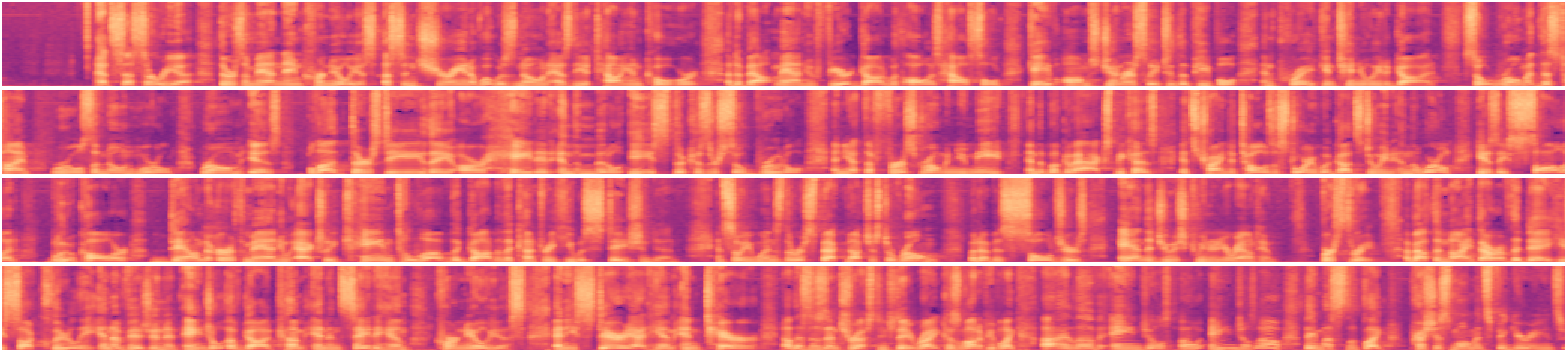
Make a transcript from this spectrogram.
At Caesarea, there was a man named Cornelius, a centurion of what was known as the Italian cohort, a devout man who feared God with all his household, gave alms generously to the people, and prayed continually to God. So, Rome at this time rules the known world. Rome is bloodthirsty, they are hated in the Middle East because they're so brutal. And yet, the first Roman you meet in the book of Acts, because it's trying to tell us a story of what God's doing in the world, he is a solid, blue collar, down to earth man who actually came to love the God of the country he was stationed in. And so he wins the respect not just of Rome, but of his soldiers and the Jewish community around him. Verse 3 About the ninth hour of the day, he saw clearly in a vision an angel of God come in and say to him, Cornelius. And he stared at him in terror. Now, this is interesting today, right? Because a lot of people are like, I love angels. Oh, angels. Oh, they must look like precious moments figurines.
